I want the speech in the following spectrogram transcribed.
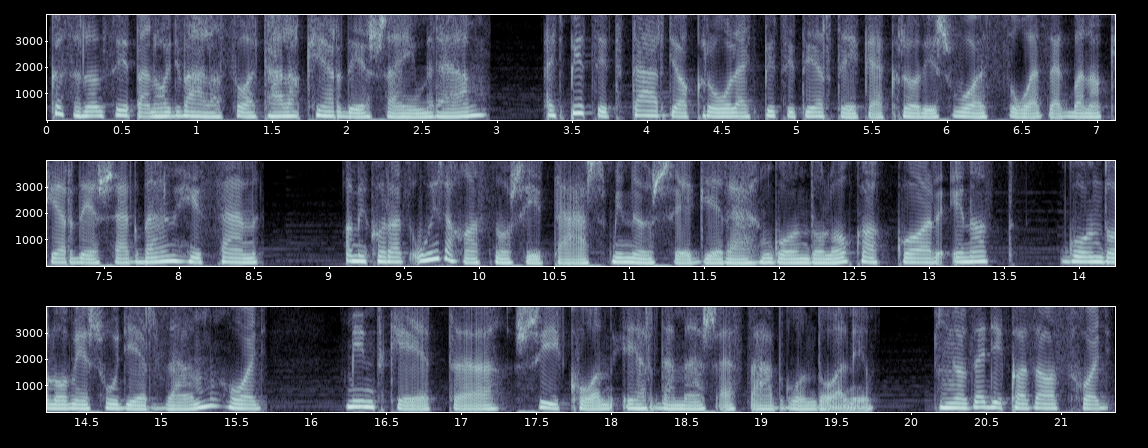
Köszönöm szépen, hogy válaszoltál a kérdéseimre. Egy picit tárgyakról, egy picit értékekről is volt szó ezekben a kérdésekben, hiszen amikor az újrahasznosítás minőségére gondolok, akkor én azt gondolom és úgy érzem, hogy mindkét síkon érdemes ezt átgondolni. Az egyik az az, hogy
